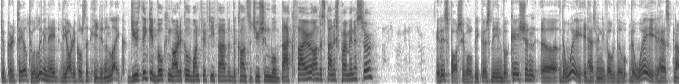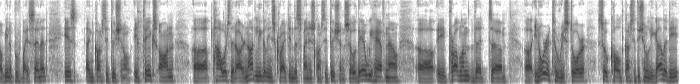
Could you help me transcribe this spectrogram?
to curtail, to eliminate the articles that he didn't like. Do you think invoking Article 155 of the Constitution will backfire on the Spanish Prime Minister? It is possible because the invocation, uh, the way it has been invoked, the, the way it has now been approved by Senate is unconstitutional. It takes on uh, powers that are not legally inscribed in the Spanish Constitution. So there we have now uh, a problem that um, uh, in order to restore so-called constitutional legality,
